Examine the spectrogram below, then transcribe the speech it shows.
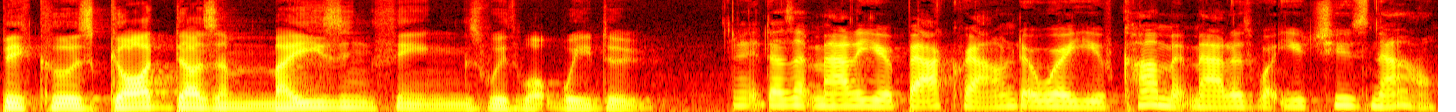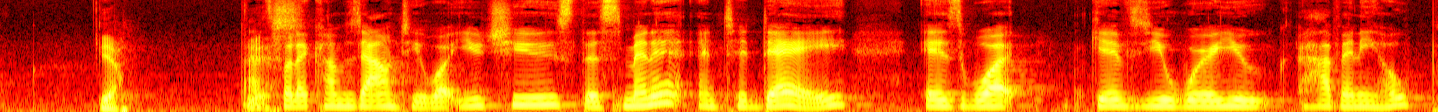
because God does amazing things with what we do. And it doesn't matter your background or where you've come, it matters what you choose now. Yeah. That's Yes. what it comes down to. What you choose this minute and today is what gives you where you have any hope.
